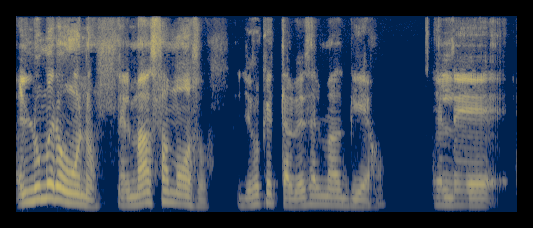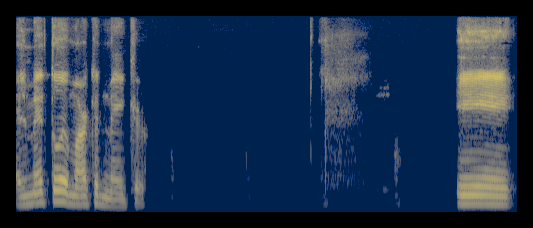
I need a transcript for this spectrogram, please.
el número uno, el más famoso, yo creo que tal vez el más viejo, el de el método de market maker. Y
